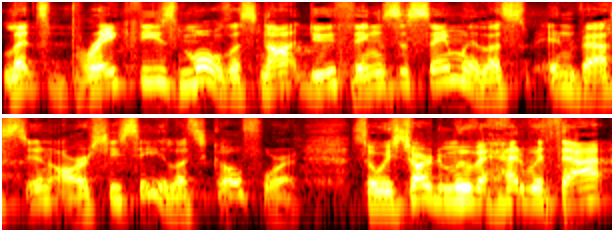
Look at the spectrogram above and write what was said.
Let's break these molds. Let's not do things the same way. Let's invest in RCC. Let's go for it. So we started to move ahead with that.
